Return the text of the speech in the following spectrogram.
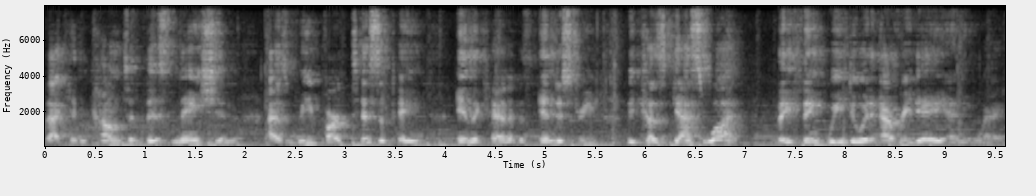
that can come to this nation as we participate in the cannabis industry because guess what? They think we do it every day anyway.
